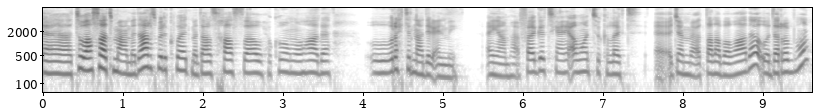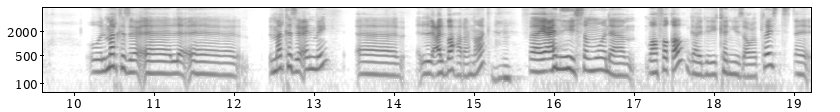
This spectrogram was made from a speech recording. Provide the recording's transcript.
آه، تواصلت مع مدارس بالكويت مدارس خاصة وحكومة وهذا ورحت النادي العلمي أيامها. فقلت يعني I want to collect آه، أجمع الطلبة وهذا وأدربهم والمركز آه، آه، المركز العلمي آه، على البحر هناك. فيعني يسمونه وافقوا قالوا you can use our place تست-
